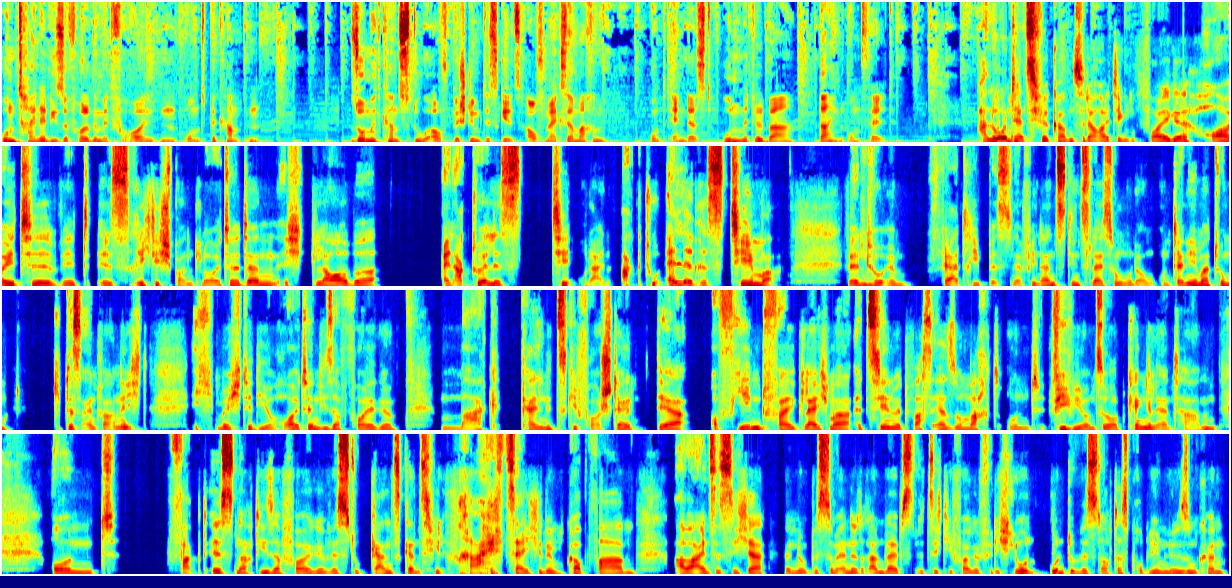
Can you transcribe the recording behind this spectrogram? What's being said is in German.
und teile diese Folge mit Freunden und Bekannten. Somit kannst du auf bestimmte Skills aufmerksam machen und änderst unmittelbar dein Umfeld. Hallo und herzlich willkommen zu der heutigen Folge. Heute wird es richtig spannend, Leute, denn ich glaube, ein aktuelles The oder ein aktuelleres Thema, wenn du im Vertrieb bist, in der Finanzdienstleistung oder im Unternehmertum, gibt es einfach nicht. Ich möchte dir heute in dieser Folge Marc Kalnitzki vorstellen, der auf jeden Fall gleich mal erzählen wird, was er so macht und wie wir uns überhaupt kennengelernt haben. Und Fakt ist, nach dieser Folge wirst du ganz, ganz viele Fragezeichen im Kopf haben. Aber eins ist sicher, wenn du bis zum Ende dranbleibst, wird sich die Folge für dich lohnen und du wirst auch das Problem lösen können,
